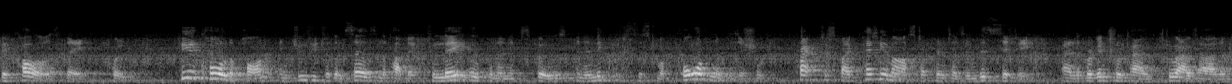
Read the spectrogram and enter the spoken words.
because they, quote, feel called upon in duty to themselves and the public to lay open and expose an iniquitous system of fraud and imposition practised by petty master printers in this city and the provincial towns throughout Ireland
